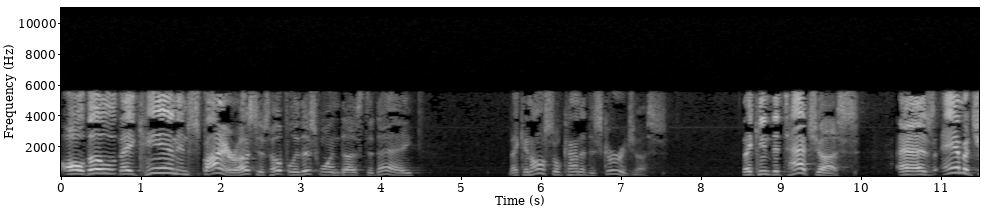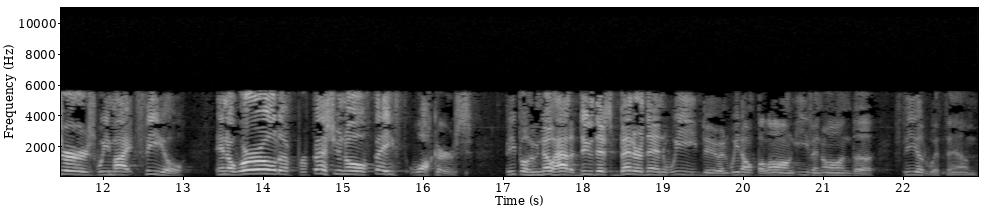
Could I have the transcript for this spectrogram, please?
although they can inspire us, as hopefully this one does today, they can also kind of discourage us. They can detach us as amateurs, we might feel, in a world of professional faith walkers. People who know how to do this better than we do, and we don't belong even on the field with them.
